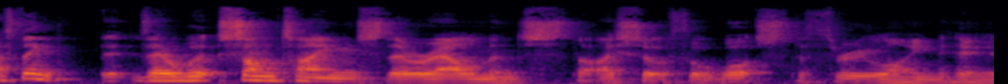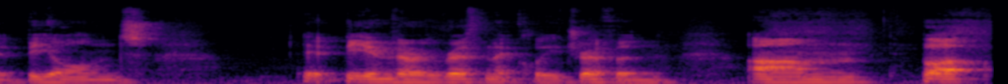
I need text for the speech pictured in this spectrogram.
I think there were sometimes there were elements that I sort of thought, what's the through line here beyond it being very rhythmically driven, um, but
